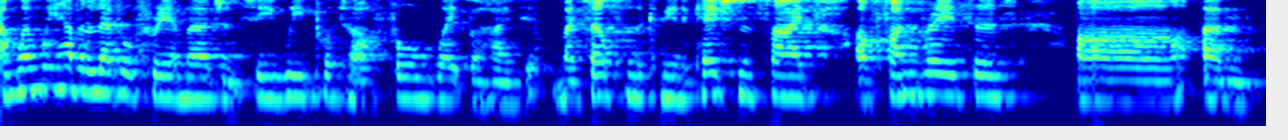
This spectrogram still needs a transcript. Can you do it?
And when we have a level three emergency, we put our full weight behind it. Myself from the communications side, our fundraisers, our, um,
